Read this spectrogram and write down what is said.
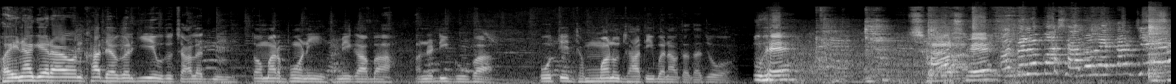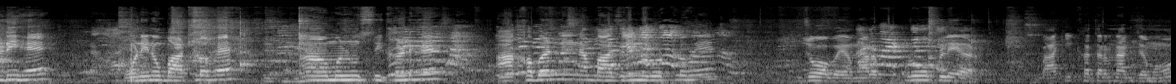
ભાઈના ઘેર આવ્યો ખાધે વગર જઈએ એવું તો ચાલે જ નહીં. તો અમારા ભોણી, મેઘાબા અને ડી ગુભા પોતે જમવાનું જાતિ બનાવતા હતા, જુઓ. શું હે? છાશ હે? ખીચડી હે? કોણીનો બાટલો હે? આ અમલનું શ્રીખંડ હે? આ ખબર નહીં, ના બાજરીનો રોટલો હે? જો ભાઈ, અમારા પ્રો પ્લેયર બાકી ખતરનાક જમો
